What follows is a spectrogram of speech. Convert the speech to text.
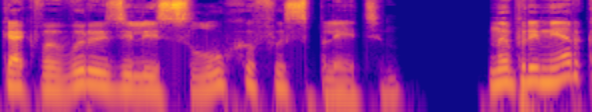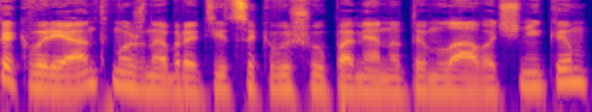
как вы выразились, слухов и сплетен. Например, как вариант, можно обратиться к вышеупомянутым лавочникам,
